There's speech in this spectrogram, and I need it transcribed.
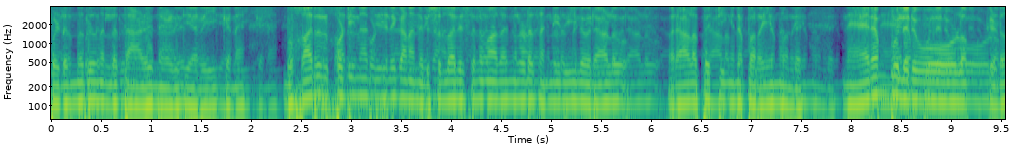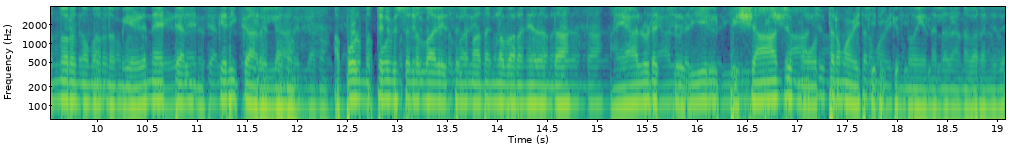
പെടുന്നത് എന്നുള്ള താഴെ എഴുതി അറിയിക്കണേ. ബുഹാരി റിപ്പോർട്ട് ചെയ്യുന്ന അതിൽ കാണാൻ നബിസുല്ലാ അലൈഹി സ്വലം തങ്ങളുടെ സന്നിധിയിൽ ഒരാൾ ഒരാളെ പറ്റി ഇങ്ങനെ പറയുന്നുണ്ട്. നേരം പുലരുവോളം കിടന്നുറങ്ങുമെന്നും എഴുന്നേറ്റാൽ നിസ്കരിക്കാറില്ലെന്നും അപ്പോൾ മുത്തനബി സല്ലാ അലൈഹി സ്വലം തങ്ങൾ പറഞ്ഞത് എന്താ? അയാളുടെ ചെവിയിൽ പിശാജ് മൂത്രമൊഴിച്ചിരിക്കുന്നു എന്നുള്ളതാണ് പറഞ്ഞത്.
